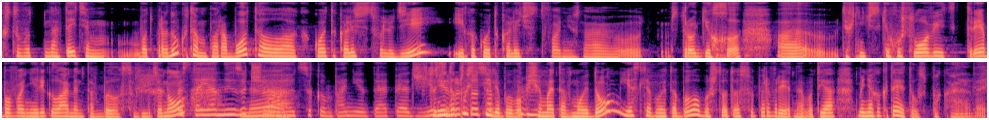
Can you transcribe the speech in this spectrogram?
что вот над этим вот продуктом поработало какое-то количество людей, и какое-то количество, не знаю, строгих э, технических условий, требований, регламентов было соблюдено. Постоянно изучаются да. компоненты, опять же. Что не допустили бы, в общем, это в мой дом, если бы это было бы что-то супер вредное. Вот я, меня как-то это успокаивает.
